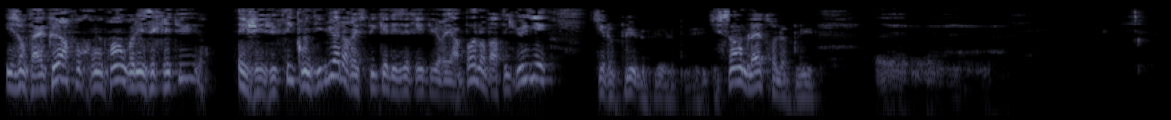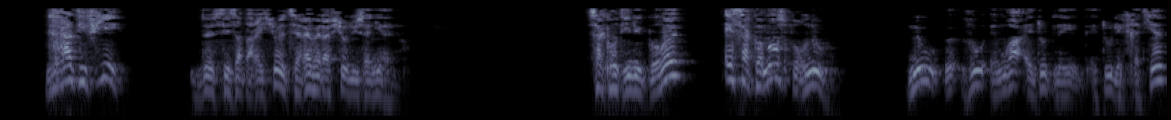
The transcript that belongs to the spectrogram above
Ils ont un cœur pour comprendre les Écritures. Et Jésus-Christ continue à leur expliquer les Écritures, et à Paul en particulier, qui est le plus, le plus, le plus qui semble être le plus euh, gratifié de ces apparitions et de ces révélations du Seigneur. Ça continue pour eux, et ça commence pour nous. Nous, euh, vous et moi et, toutes les, et tous les chrétiens,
